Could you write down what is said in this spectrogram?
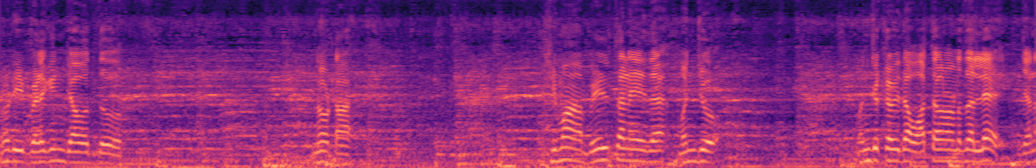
ನೋಡಿ ಬೆಳಗಿನ ಜಾವದ್ದು ನೋಟ. ಹಿಮ ಬೀಳ್ತಾನೆ ಇದೆ ಮಂಜು. ಮಂಜು ಕವಿದ ವಾತಾವರಣದಲ್ಲೇ ಜನ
